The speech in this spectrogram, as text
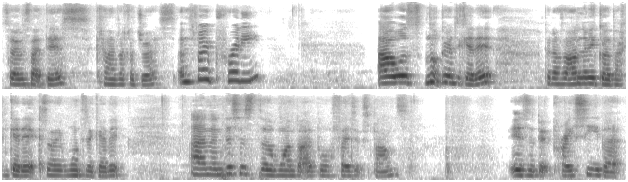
So it's like this kind of like a dress. And it's very pretty. I was not going to get it but i was like oh, let me go back and get it because i wanted to get it. Um, and then this is the one that i bought for 36 it's a bit pricey but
